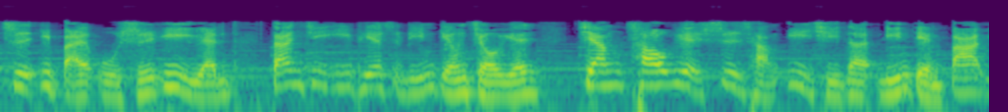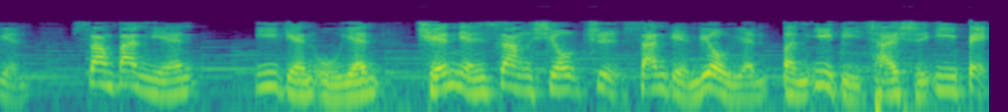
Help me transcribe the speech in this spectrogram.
至一百五十亿元，单季 EPS 零点九元，将超越市场预期的零点八元。上半年一点五元，全年上修至三点六元，本益比才十一倍。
